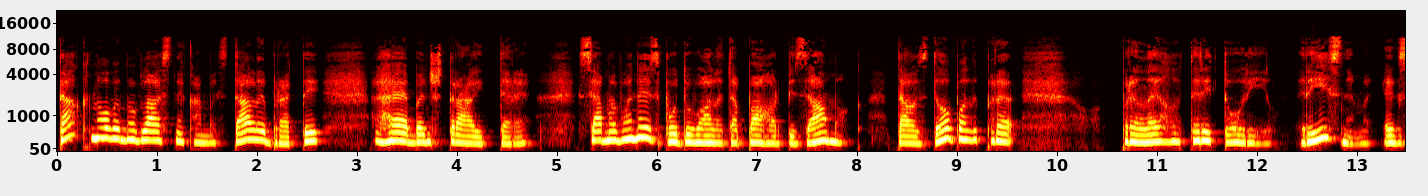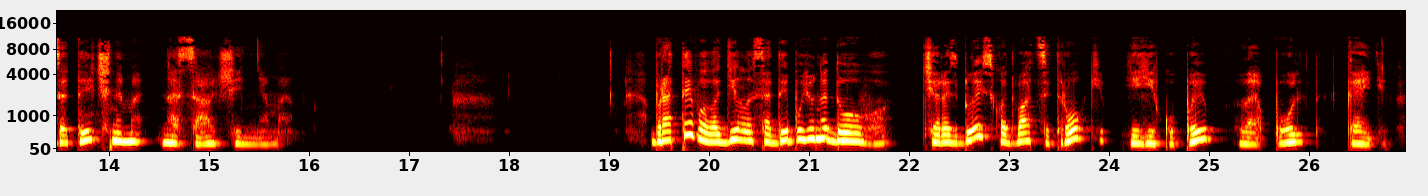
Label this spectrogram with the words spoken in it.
Так новими власниками стали брати Гебенштрайтери. Саме вони збудували на пагорбі замок та оздобали при... прилеглу територію різними екзотичними насадженнями. Брати володіли садибою недовго. Через близько 20 років її купив Леопольд Кедік,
